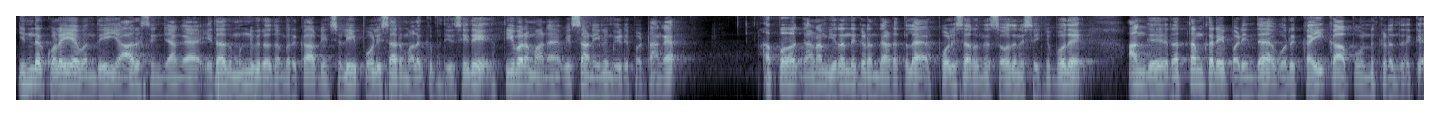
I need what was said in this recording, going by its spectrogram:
இந்த கொலையை வந்து யார் செஞ்சாங்க? ஏதாவது முன் விரோதம் இருக்கா? அப்படின்னு சொல்லி போலீஸார் வழக்கு பதிவு செய்து தீவிரமான விசாரணையிலும் ஈடுபட்டாங்க. அப்போ தனம் இறந்து கிடந்த இடத்துல போலீஸார் வந்து சோதனை செய்யும்போது அங்கு ரத்தம் கரை படிந்த ஒரு கை காப்பு ஒன்று கிடந்திருக்கு.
